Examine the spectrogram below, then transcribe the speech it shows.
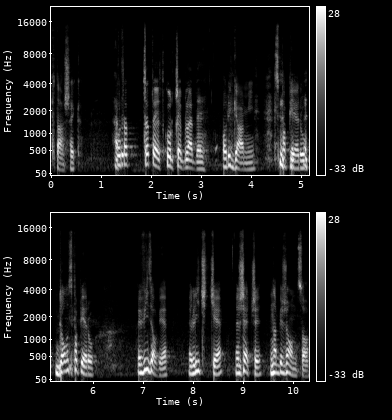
Ptaszek. A co, co to jest kurcze blade? origami z papieru, dom z papieru. Widzowie, liczcie rzeczy na bieżąco.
